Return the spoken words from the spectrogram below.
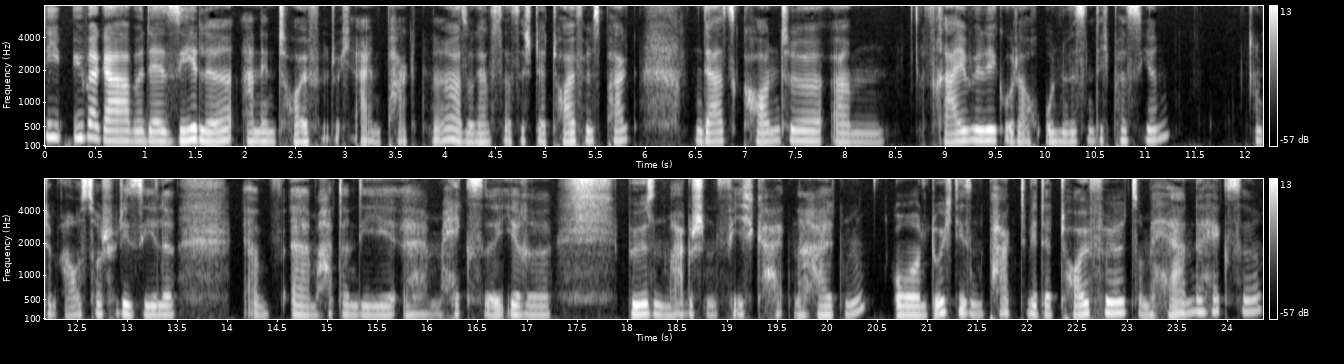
die Übergabe der Seele an den Teufel durch einen Pakt. Ne? Also ganz klassisch der Teufelspakt. Das konnte ähm, freiwillig oder auch unwissentlich passieren. Und im Austausch für die Seele äh, ähm, hat dann die ähm, Hexe ihre bösen magischen Fähigkeiten erhalten. Und durch diesen Pakt wird der Teufel zum Herrn der Hexe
